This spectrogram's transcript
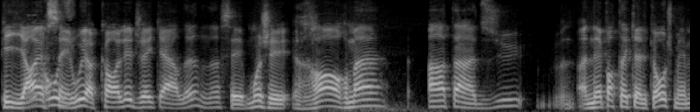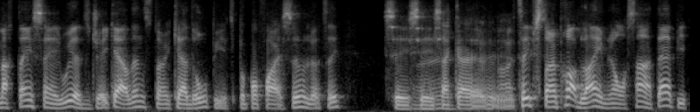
Puis hier, Saint-Louis a collé Jake Allen. Moi, j'ai rarement entendu n'importe quel coach, mais Martin Saint-Louis a dit Jake Allen, c'est un cadeau, puis tu peux pas faire ça. Là, tu sais. c'est, c'est, Ouais. ça, euh, c'est un problème, là, on s'entend. Puis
